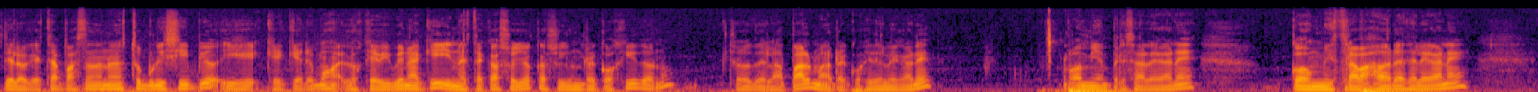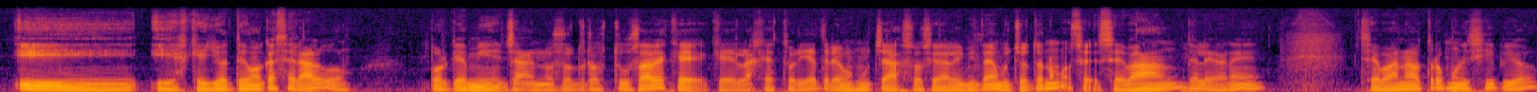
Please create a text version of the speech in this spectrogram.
de lo que está pasando en nuestro municipio y que queremos, los que viven aquí, y en este caso yo, que soy un recogido, ¿no? Yo de La Palma, recogido en Leganés, con mi empresa Leganés, con mis trabajadores de Leganés, y, y es que yo tengo que hacer algo porque mi, ya nosotros, tú sabes que, que la gestoría tenemos muchas sociedades limitadas, muchos autónomos se, se, van de Leganés, se van a otros municipios,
